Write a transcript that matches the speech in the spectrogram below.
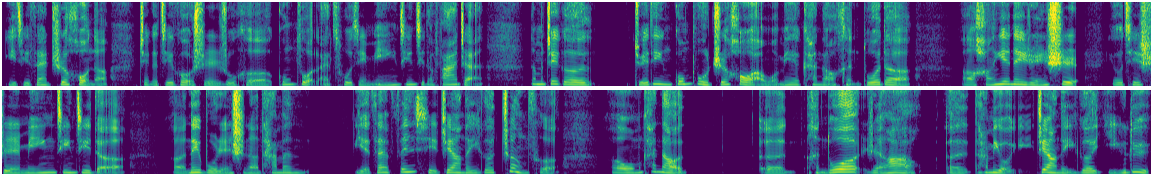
以及在之后呢，这个机构是如何工作来促进民营经济的发展。那么这个决定公布之后啊，我们也看到很多的呃行业内人士，尤其是民营经济的呃内部人士呢，他们也在分析这样的一个政策。呃，我们看到呃很多人啊。呃，他们有这样的一个疑虑，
